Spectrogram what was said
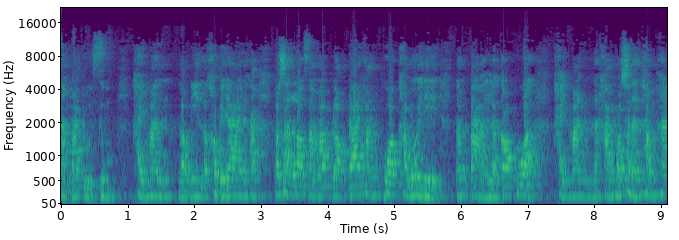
สามารถดูดซึมไขมันเหล่านี้แล้วเข้าไปได้นะคะ เพราะฉะนั้นเราสามารถบล็อกได้ทั้งพวกคาร์โบไฮเดรตน้ำตาล แล้วก็พวกไขมันนะคะ เพราะฉะนั้นทำให้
